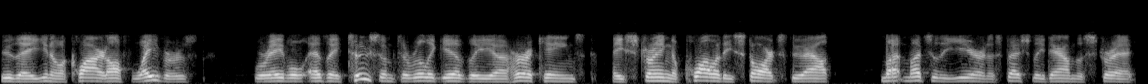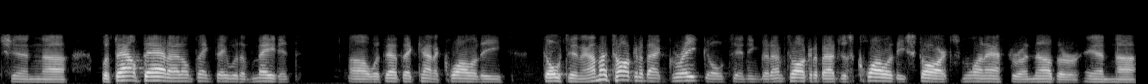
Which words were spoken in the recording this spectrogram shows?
who they you know acquired off waivers, were able as a twosome to really give the uh, Hurricanes a string of quality starts throughout much of the year and especially down the stretch. And uh, without that, I don't think they would have made it uh, without that kind of quality goaltending. I'm not talking about great goaltending, but I'm talking about just quality starts one after another. And uh,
